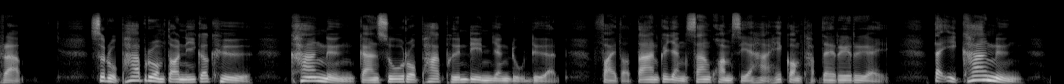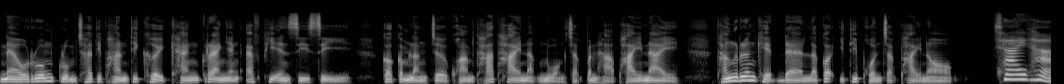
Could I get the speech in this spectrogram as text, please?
ครับ สรุปภาพรวมตอนนี้ก็คือ ข้างหนึ่ง การสู้รบภาคพื้นดินยังดุเดือด ฝ่ายต่อต้านก็ยังสร้างความเสียหายให้กองทัพได้เรื่อยๆ แต่อีกข้างหนึ่ง แนวร่วมกลุ่มชาติพันธุ์ที่เคยแข็งแกร่งอย่าง FPNCC ก็กำลังเจอความท้าทายหนักหน่วงจากปัญหาภายใน ทั้งเรื่องเขตแดนและก็อิทธิพลจากภายนอก ใช่ค่ะ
